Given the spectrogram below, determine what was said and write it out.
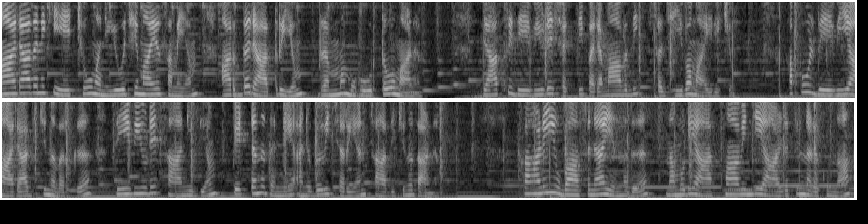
ആരാധനയ്ക്ക് ഏറ്റവും അനുയോജ്യമായ സമയം അർദ്ധരാത്രിയും ബ്രഹ്മമുഹൂർത്തവുമാണ്. രാത്രി ദേവിയുടെ ശക്തി പരമാവധി സജീവമായിരിക്കും. അപ്പോൾ ദേവിയെ ആരാധിക്കുന്നവർക്ക് ദേവിയുടെ സാന്നിധ്യം പെട്ടെന്ന് തന്നെ അനുഭവിച്ചറിയാൻ സാധിക്കുന്നതാണ്. കാളി ഉപാസന എന്നത് നമ്മുടെ ആത്മാവിന്റെ ആഴത്തിൽ നടക്കുന്ന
